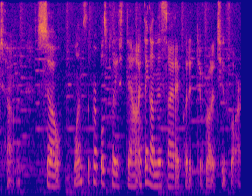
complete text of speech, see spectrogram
tone. So once the purple is placed down, I think on this side I put it, I brought it too far.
